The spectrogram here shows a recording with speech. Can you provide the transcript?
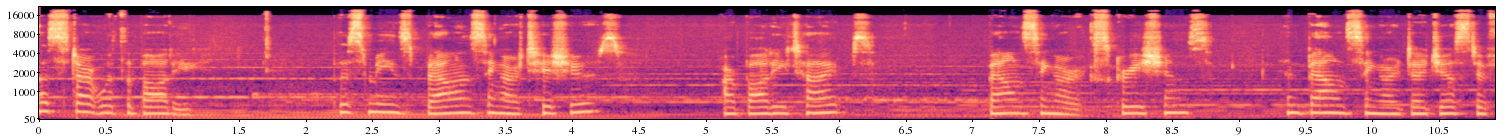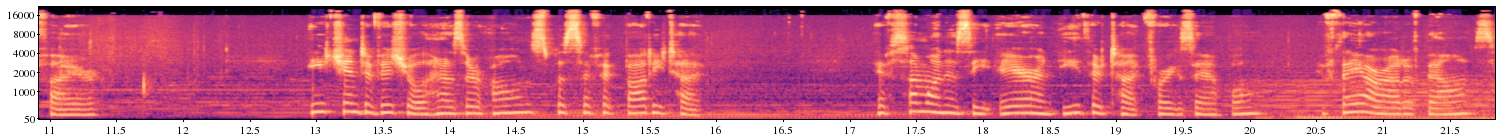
Let's start with the body. This means balancing our tissues, our body types, balancing our excretions, and balancing our digestive fire. Each individual has their own specific body type. If someone is the air and ether type, for example, if they are out of balance,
